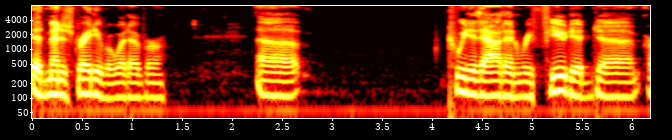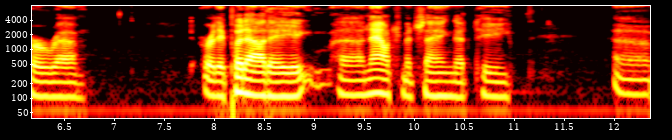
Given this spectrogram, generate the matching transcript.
administrative or whatever uh, tweeted out and refuted uh, or uh, or they put out a uh, announcement saying that the uh,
